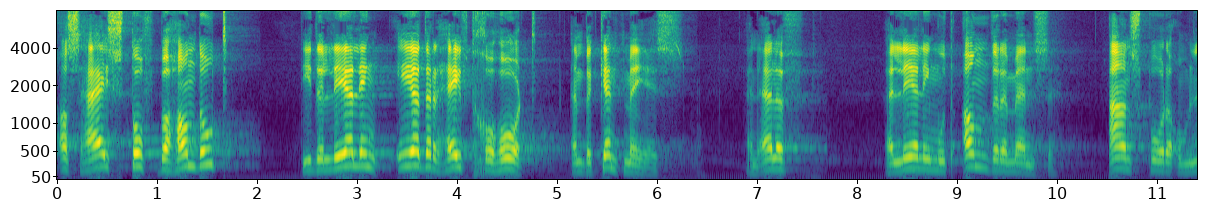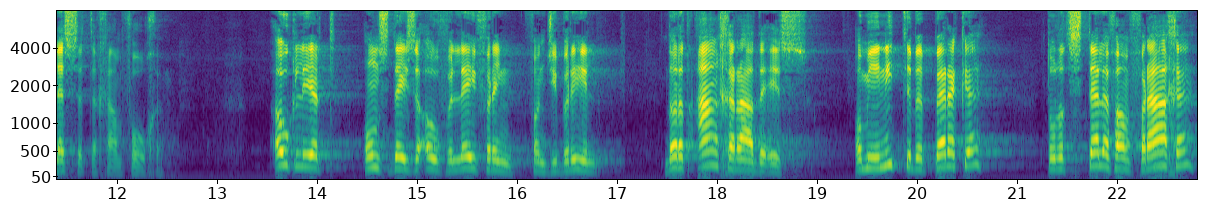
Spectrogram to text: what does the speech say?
als hij stof behandelt die de leerling eerder heeft gehoord en bekend mee is. En 11. Een leerling moet andere mensen aansporen om lessen te gaan volgen. Ook leert ons deze overlevering van Jibril dat het aangeraden is om je niet te beperken tot het stellen van vragen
